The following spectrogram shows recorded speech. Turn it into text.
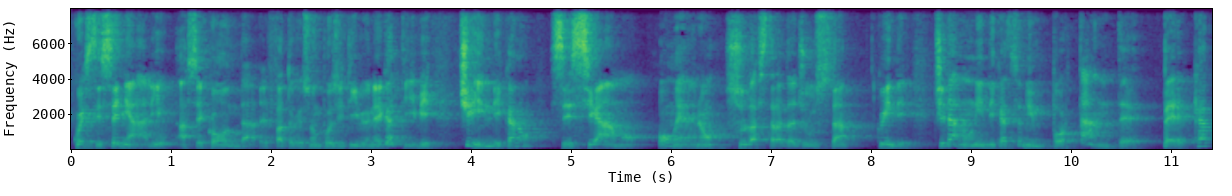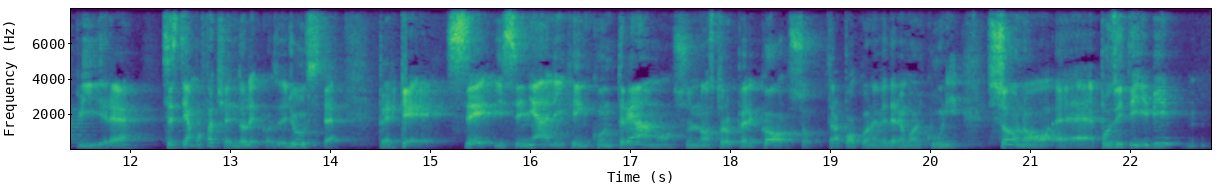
Questi segnali, a seconda del fatto che sono positivi o negativi, ci indicano se siamo o meno sulla strada giusta. Quindi ci danno un'indicazione importante per capire se stiamo facendo le cose giuste. Perché se i segnali che incontriamo sul nostro percorso, tra poco ne vedremo alcuni, sono eh, positivi,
